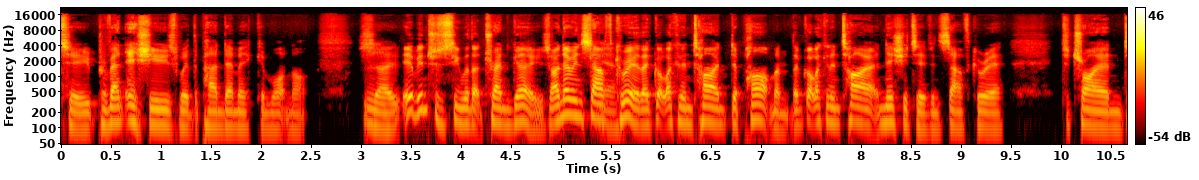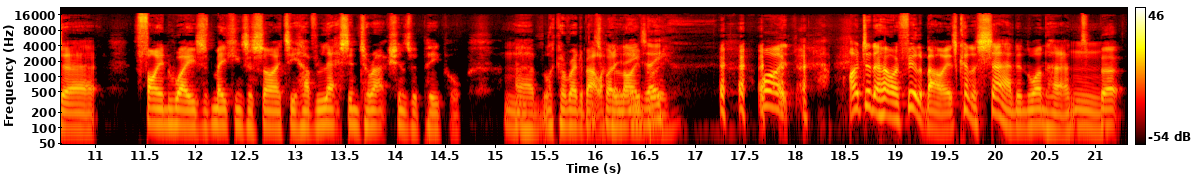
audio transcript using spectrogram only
to prevent issues with the pandemic and whatnot. So it'll be interesting to see where that trend goes. I know in South Yeah. Korea they've got like an entire department. They've got like an entire initiative in South Korea to try and uh, find ways of making society have less interactions with people. Um, like I read about That's like a eh? library. well, I, I don't know how I feel about it. It's kind of sad on the one hand, Mm. but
